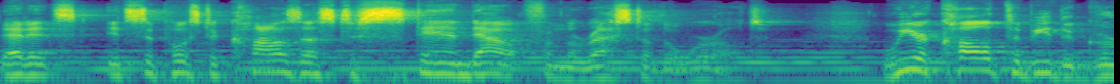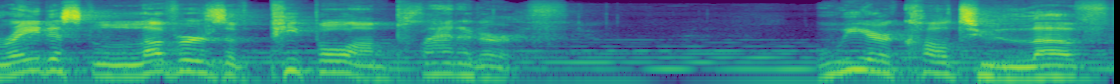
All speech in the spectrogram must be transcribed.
that it's, it's supposed to cause us to stand out from the rest of the world. We are called to be the greatest lovers of people on planet Earth. We are called to love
